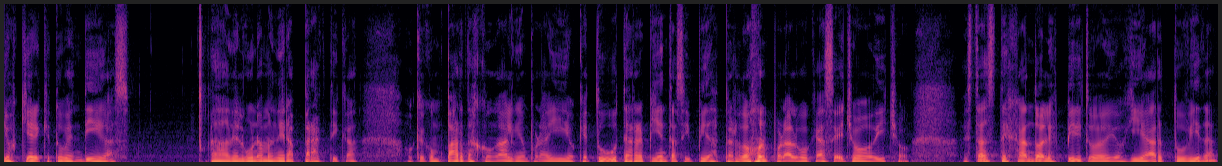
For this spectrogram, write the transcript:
Dios quiere que tú bendigas Ah, de alguna manera práctica o que compartas con alguien por ahí o que tú te arrepientas y pidas perdón por algo que has hecho o dicho. ¿Estás dejando al Espíritu de Dios guiar tu vida?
